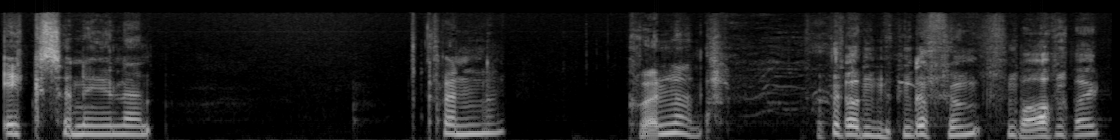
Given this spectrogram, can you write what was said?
Ikke Sønderjylland. Grønland. Grønland. Hvorfor ikke?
